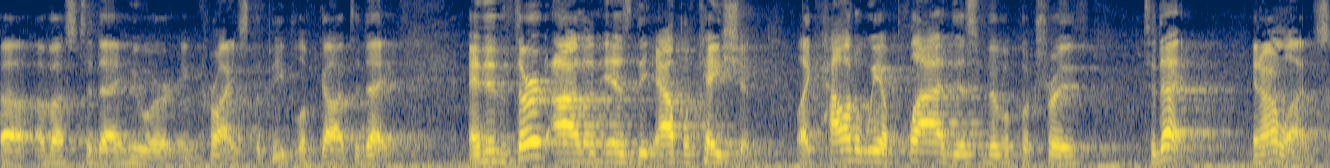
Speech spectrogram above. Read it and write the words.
uh, of us today who are in Christ, the people of God today. And then the third island is the application. Like, how do we apply this biblical truth today in our lives?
